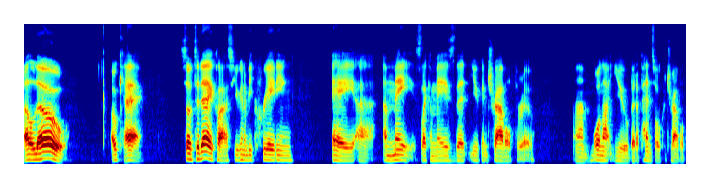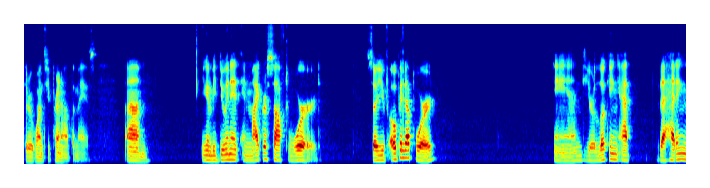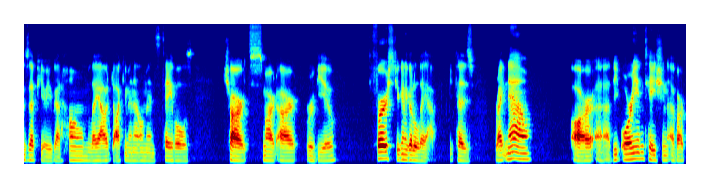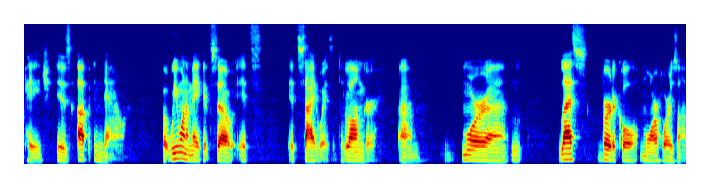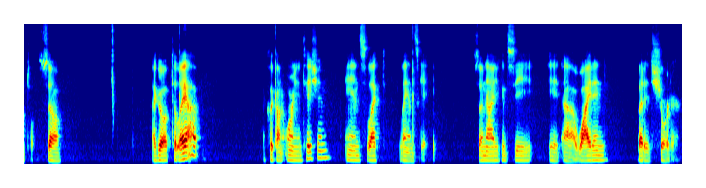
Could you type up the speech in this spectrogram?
Hello. Okay. So today, class, you're going to be creating a, uh, a maze, like a maze that you can travel through. Um, well, not you, but a pencil could travel through once you print out the maze. Um, you're going to be doing it in Microsoft Word. So you've opened up Word, and you're looking at the headings up here. You've got Home, Layout, Document Elements, Tables, Charts, Smart Art, Review. First, you're going to go to Layout because right now our uh, the orientation of our page is up and down, but we want to make it so it's it's sideways, it's longer, um, more uh, less vertical, more horizontal. So I go up to layout, I click on orientation and select landscape. So now you can see it uh, widened, but it's shorter.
